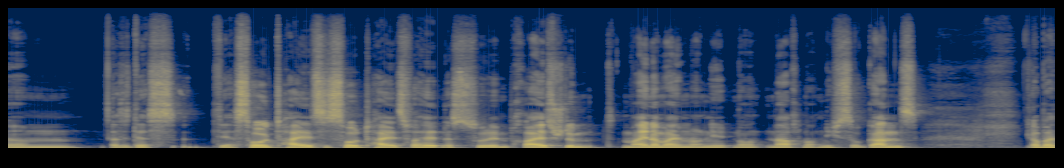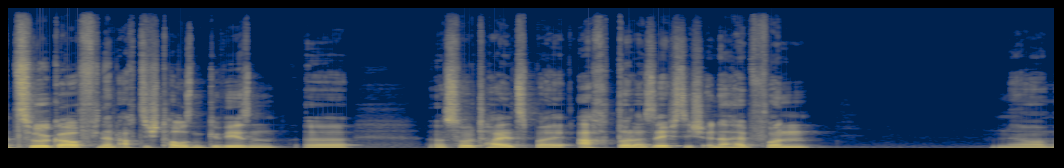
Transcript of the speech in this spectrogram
Ähm, also das, der Soul Tiles, das Soul Tiles Verhältnis zu dem Preis stimmt meiner Meinung nach noch nicht so ganz, aber circa auf 480.000 gewesen. Äh, Soul Tiles bei 8,60 Dollar innerhalb von ja,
